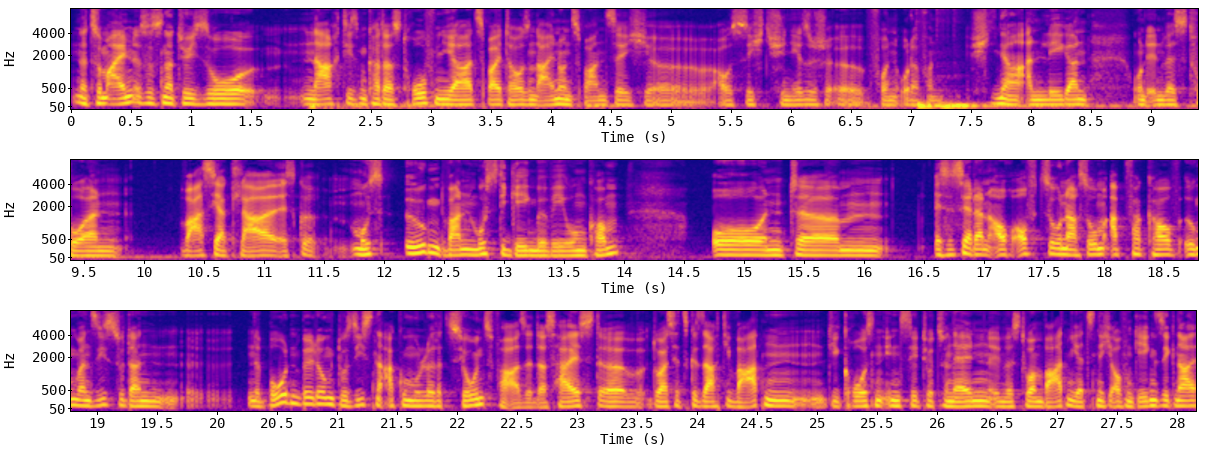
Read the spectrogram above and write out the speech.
Na, zum einen ist es natürlich so, nach diesem Katastrophenjahr 2021 äh, aus Sicht chinesischer äh, von oder von China-Anlegern und Investoren war es ja klar, es muss irgendwann muss die Gegenbewegung kommen. Und ähm, es ist ja dann auch oft so, nach so einem Abverkauf, irgendwann siehst du dann äh, eine Bodenbildung, du siehst eine Akkumulationsphase. Das heißt, äh, du hast jetzt gesagt, die warten, die großen institutionellen Investoren warten jetzt nicht auf ein Gegensignal.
